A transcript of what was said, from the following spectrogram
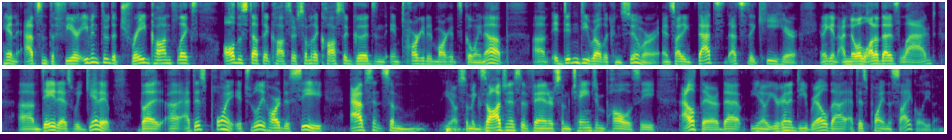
again, absent the fear, even through the trade conflicts, all the stuff that costs there, some of the cost of goods and, and targeted markets going up, um, it didn't derail the consumer. And so I think that's that's the key here. And again, I know a lot of that is lagged um, data as we get it, but uh, at this point, it's really hard to see absent some you know some exogenous event or some change in policy out there that you know you're going to derail that at this point in the cycle even.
